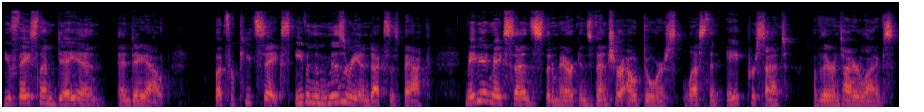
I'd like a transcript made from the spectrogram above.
You face them day in and day out. But for Pete's sakes, even the misery index is back. Maybe it makes sense that Americans venture outdoors less than 8% of their entire lives.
